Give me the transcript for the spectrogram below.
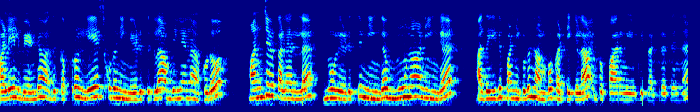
வளையல் வேண்டும். அதுக்கப்புறம் லேஸ் கூட நீங்கள் எடுத்துக்கலாம். அப்படி இல்லைன்னா கூட மஞ்சள் கலரில் நூல் எடுத்து நீங்கள் மூணாக நீங்கள் அதை இது பண்ணி கூட நம்ம கட்டிக்கலாம். இப்போ பாருங்கள் எப்படி கட்டுறதுன்னு.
